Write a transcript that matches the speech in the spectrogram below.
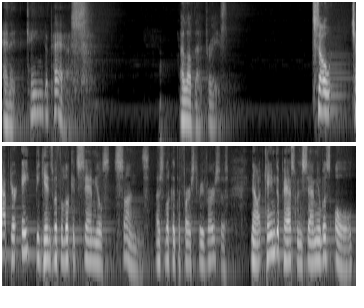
and it came to pass. I love that phrase. So, chapter 8 begins with a look at Samuel's sons. Let's look at the first three verses. Now, it came to pass when Samuel was old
